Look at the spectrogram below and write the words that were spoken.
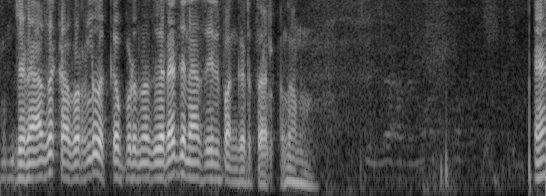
ജനാസ കവറിൽ വെക്കപ്പെടുന്നത് വരെ ജനാസയിൽ പങ്കെടുത്താൽ. അതാണ്. ഏ?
